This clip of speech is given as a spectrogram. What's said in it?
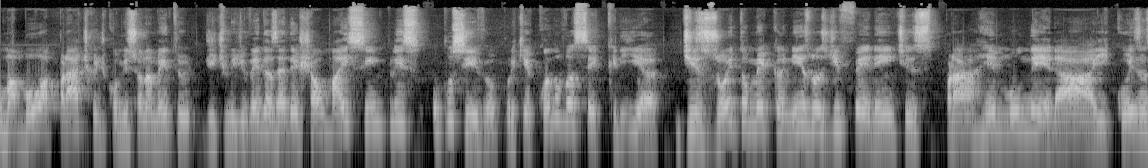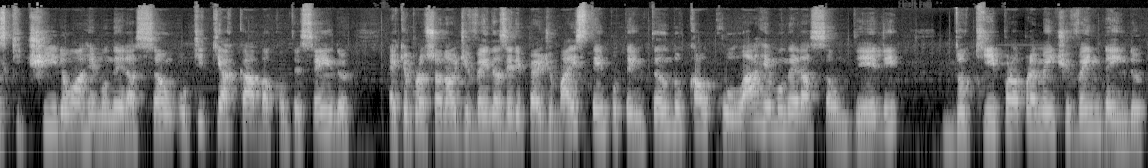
uma boa prática de comissionamento de time de vendas é deixar o mais simples o possível, porque quando você cria 18 mecanismos diferentes para remunerar e coisas que tiram a remuneração, o que, que acaba acontecendo é que o profissional de vendas ele perde mais tempo tentando calcular a remuneração dele do que propriamente vendendo.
